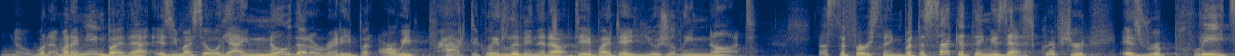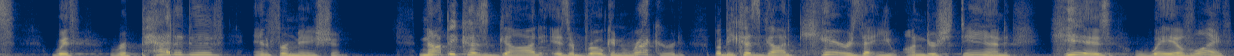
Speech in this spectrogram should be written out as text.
what, what I mean by that is you might say, well, yeah, I know that already, but are we practically living that out day by day? Usually not. That's the first thing. But the second thing is that Scripture is replete with repetitive information. Not because God is a broken record, but because God cares that you understand His way of life.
